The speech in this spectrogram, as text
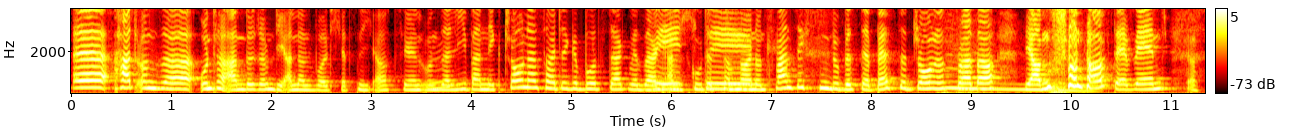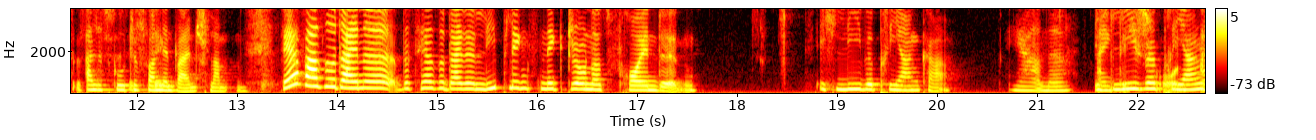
äh, hat unser, unter anderem, die anderen wollte ich jetzt nicht aufzählen, unser lieber Nick Jonas heute Geburtstag. Wir sagen alles Gute zum Wichtig. 29. Du bist der beste Jonas Brother. Wir haben es schon oft erwähnt. Das ist Alles Gute von richtig. den Weinschlampen. Wer war so deine, bisher so deine Lieblings-Nick Jonas-Freundin? Ich liebe Priyanka. Ja, ne? Ich Eigentlich liebe schon. Priyanka.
